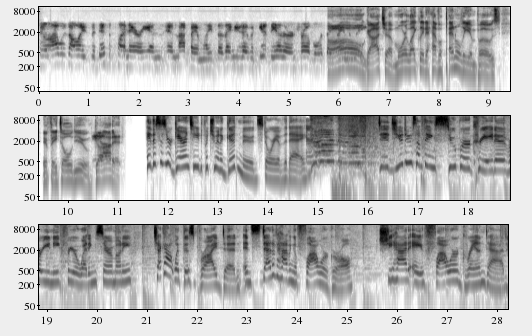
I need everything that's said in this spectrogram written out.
feel I was always the disciplinary in, in my family, so they knew they would get the other in trouble if they oh, me. gotcha. More likely to have a penalty imposed if they told you. Got it. Hey, this is your guaranteed to put you in a good mood story of the day. Good news. Did you do something super creative or unique for your wedding ceremony? Check out what this bride did. Instead of having a flower girl, she had a flower granddad.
